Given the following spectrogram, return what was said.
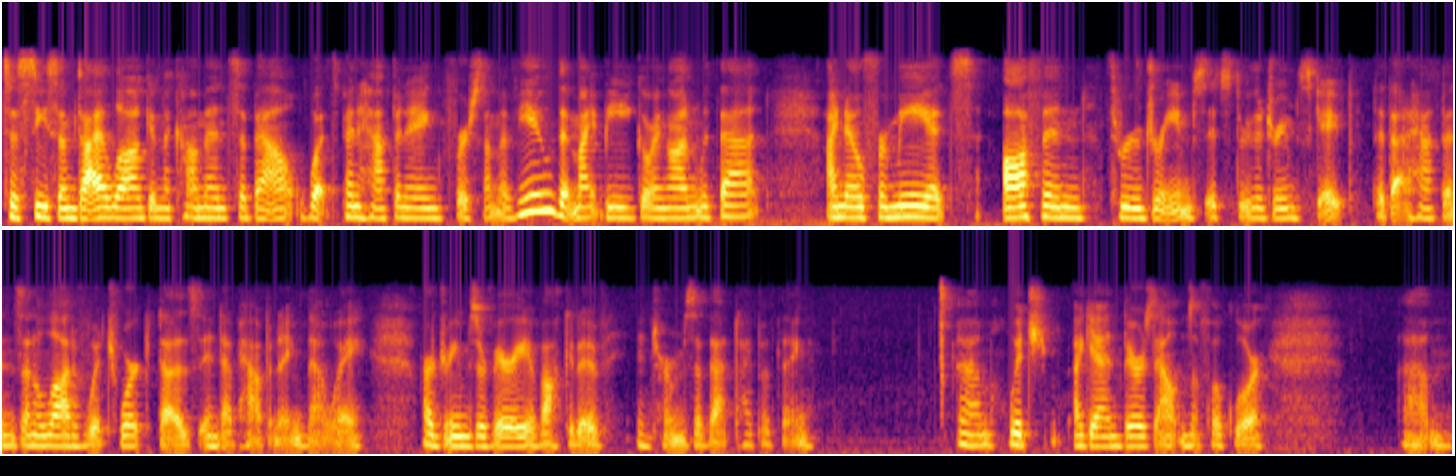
to see some dialogue in the comments about what's been happening for some of you that might be going on with that. I know for me, it's often through dreams. It's through the dreamscape that that happens, and a lot of witch work does end up happening that way. Our dreams are very evocative in terms of that type of thing, um, which again bears out in the folklore. Um,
